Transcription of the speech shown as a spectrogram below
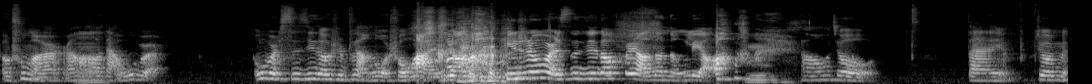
我出门儿，然后打 Uber。Uber 司机都是不想跟我说话，你知道吗？平时 Uber 司机都非常的能聊，嗯 然后就大家也就没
